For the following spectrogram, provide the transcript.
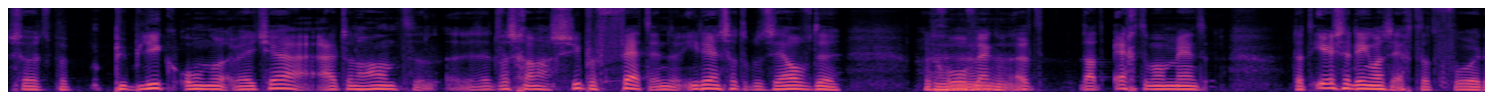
soort pu- publiek onder, weet je, uit hun hand. Het was gewoon super vet. En iedereen zat op dezelfde golflengte. Ja. Dat, dat echte moment. Dat eerste ding was echt dat voor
